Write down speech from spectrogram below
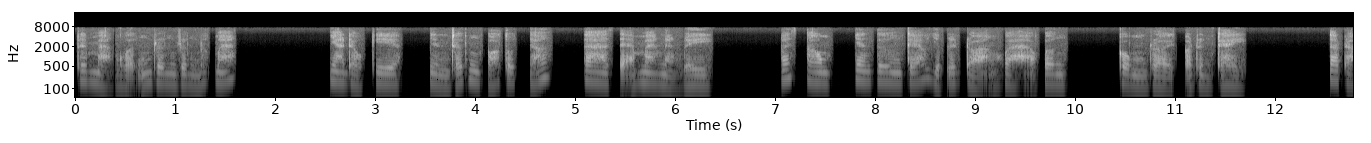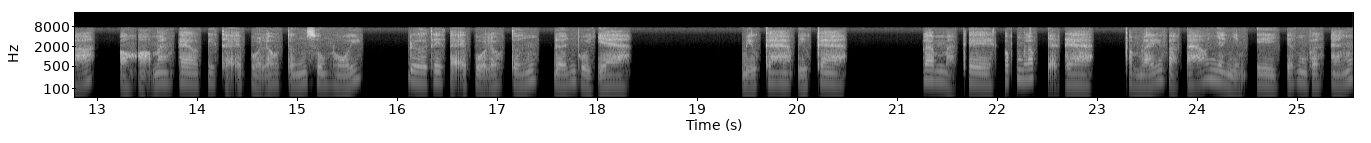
trên mặt vẫn rưng rưng nước mắt. Nha đầu kia nhìn rất có tốt chất, ta sẽ mang nàng đi. Nói xong, nhan tương kéo dịp lên đoạn và hạ vân, cùng rời khỏi rừng cây. Sau đó, bọn họ mang theo thi thể bùa lâu tuấn xuống núi, đưa thi thể bùa lâu tuấn đến bùa gia. Biểu ca, biểu ca, Lâm Mạc Khê khóc lóc dạ chạy ra, cầm lấy vạt áo nhân nhiệm y chân vấn vâng hắn.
